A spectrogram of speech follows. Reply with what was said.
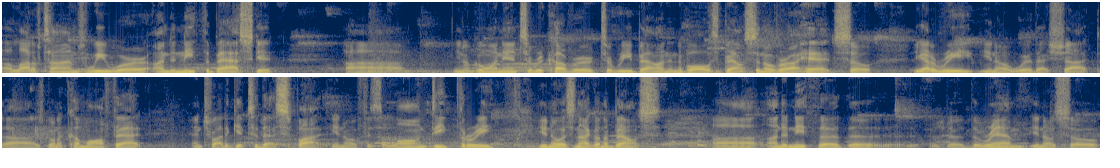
a lot of times we were underneath the basket. Uh, you know, going in to recover, to rebound, and the ball was bouncing over our heads. So you got to read, you know, where that shot uh, is going to come off at and try to get to that spot. You know, if it's a long, deep three, you know it's not going to bounce uh, underneath the, the, the, the, rim, you know. So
